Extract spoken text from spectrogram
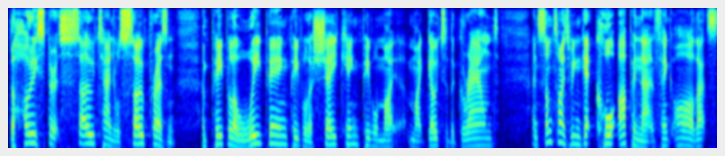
the Holy Spirit's so tangible, so present, and people are weeping, people are shaking, people might, might go to the ground. And sometimes we can get caught up in that and think, oh, that's,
